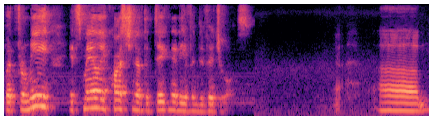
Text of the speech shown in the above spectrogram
But for me, it's mainly a question of the dignity of individuals. Um,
